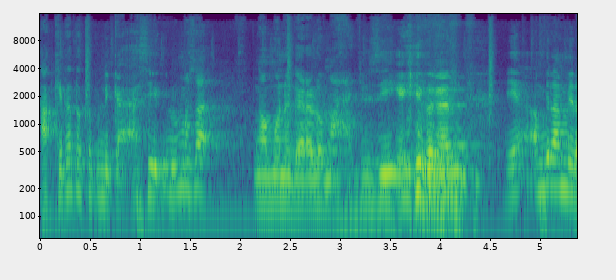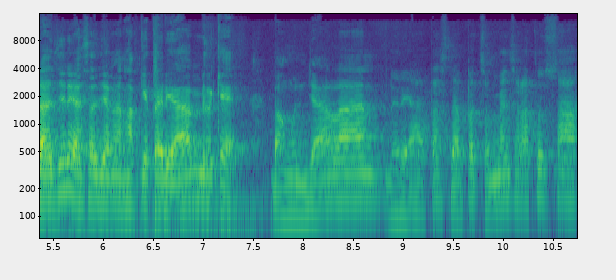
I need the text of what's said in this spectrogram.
hak kita tetap dikasih. Lu masa nggak mau negara lu maju sih? Kayak gitu kan. Ya ambil ambil aja deh. Asal jangan hak kita diambil. Kayak bangun jalan dari atas dapat semen 100 sak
